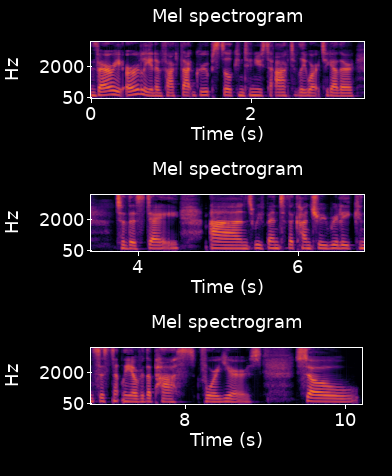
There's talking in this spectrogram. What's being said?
very early. And in fact, that group still continues to actively work together to this day. And we've been to the country really consistently over the past four years. So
